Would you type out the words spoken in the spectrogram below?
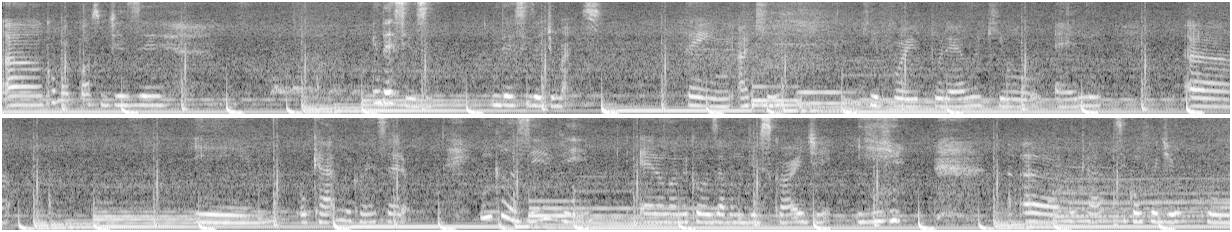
Uh, como eu posso dizer? Indecisa. Indecisa demais. Tem aqui, que foi por ela que o L. Uh, e o K me conheceram. Inclusive, era o nome que eu usava no Discord e uh, o cara se confundiu com.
